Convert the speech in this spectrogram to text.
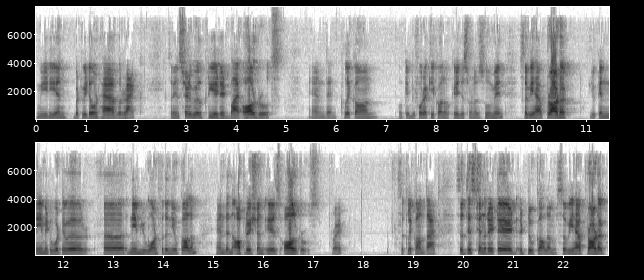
median but we don't have rank. So instead we will create it by all rows and then click on okay before I click on okay just want to zoom in. So we have product. You can name it whatever uh, name you want for the new column and then the operation is all rows right? So click on that. So this generated two columns. So we have product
